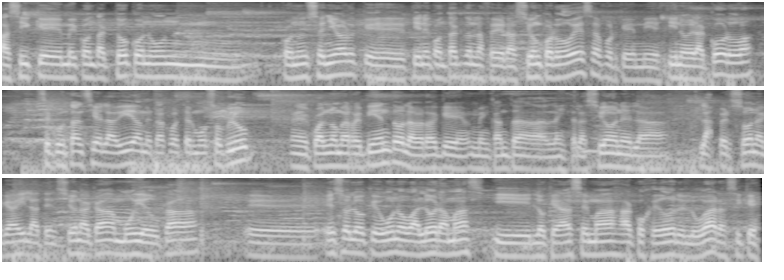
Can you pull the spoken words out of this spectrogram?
así que me contactó con un, con un señor que tiene contacto en la Federación Cordobesa, porque mi destino era Córdoba. Circunstancia de la vida me trajo a este hermoso club, en el cual no me arrepiento. La verdad que me encantan las instalaciones, las personas que hay, la atención acá, muy educada. Eh, eso es lo que uno valora más y lo que hace más acogedor el lugar. Así que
